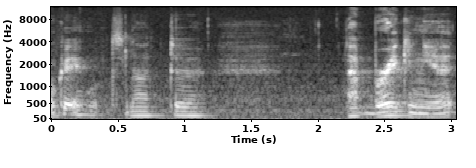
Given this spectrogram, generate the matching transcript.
Okay, well, it's not uh, not breaking yet.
